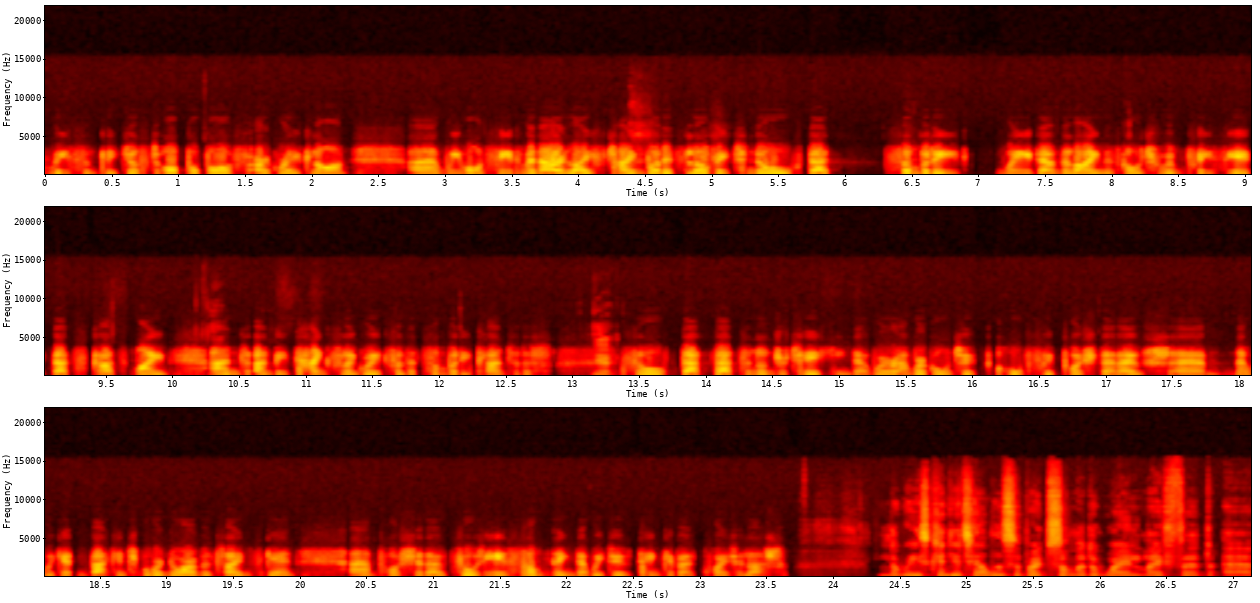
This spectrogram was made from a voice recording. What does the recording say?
recently just up above our great lawn. Uh, we won't see them in our lifetime, but it's lovely to know that somebody way down the line is going to appreciate that Scots pine yeah. and, and be thankful and grateful that somebody planted it. Yeah. So that that's an undertaking that we're and we're going to hopefully push that out. Um, now we're getting back into more normal times again and push it out. So it is something that we do think about quite a lot. Louise, can you tell us about some of the wildlife that uh,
